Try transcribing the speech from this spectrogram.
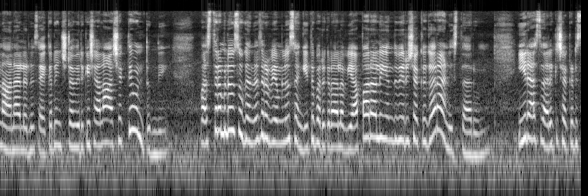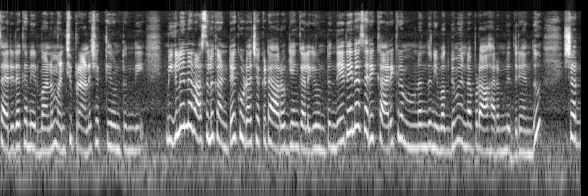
నాణాలను సేకరించుట వీరికి చాలా ఆసక్తి ఉంటుంది. వస్త్రములు సుగంధ ద్రవ్యములు సంగీత పరికరాల వ్యాపారాలు ఎందు వీరు చక్కగా రాణిస్తారు. ఈ రాశి వారికి చక్కటి శారీరక నిర్మాణం మంచి ప్రాణశక్తి ఉంటుంది. మిగిలిన రాశుల కంటే కూడా చక్కటి ఆరోగ్యం కలిగి ఉంటుంది. ఏదైనా సరే కార్యక్రమం నందు నిమగ్నం ఉన్నప్పుడు ఆహారం నిద్రేందు శ్రద్ధ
